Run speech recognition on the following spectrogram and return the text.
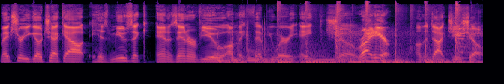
Make sure you go check out his music and his interview on the February 8th show, right here on the Doc G Show.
